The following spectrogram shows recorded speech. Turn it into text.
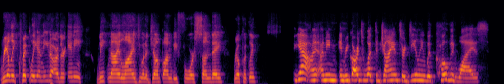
Really quickly, Anita, are there any week nine lines you want to jump on before Sunday, real quickly? Yeah, I, I, mean, in regard to what the Giants are dealing with COVID wise,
